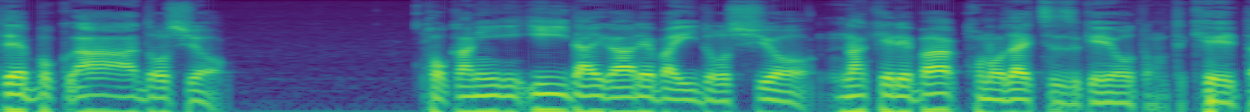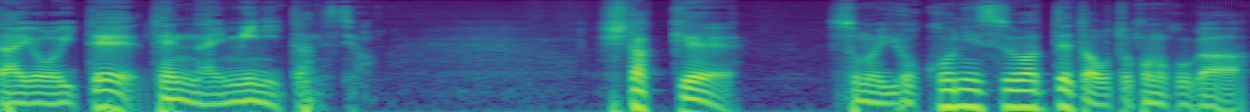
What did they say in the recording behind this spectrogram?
で、僕、ああ、どうしよう。他にいい台があれば移動しよう。なければこの台続けようと思って携帯を置いて店内見に行ったんですよ。したっけ？その横に座ってた男の子が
